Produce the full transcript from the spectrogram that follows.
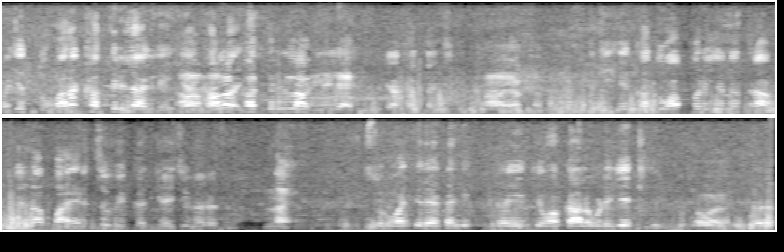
म्हणजे तुम्हाला खात्री लागली आम्हाला खात्री लागलेली आहे. या खताची. म्हणजे हे खत वापरल्यानंतर आपल्याला बाहेरचं विकत घ्यायची गरज नाही. नाही. सुरुवातीला एखादी गाई किंवा कालवडी घेतली होय. तर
